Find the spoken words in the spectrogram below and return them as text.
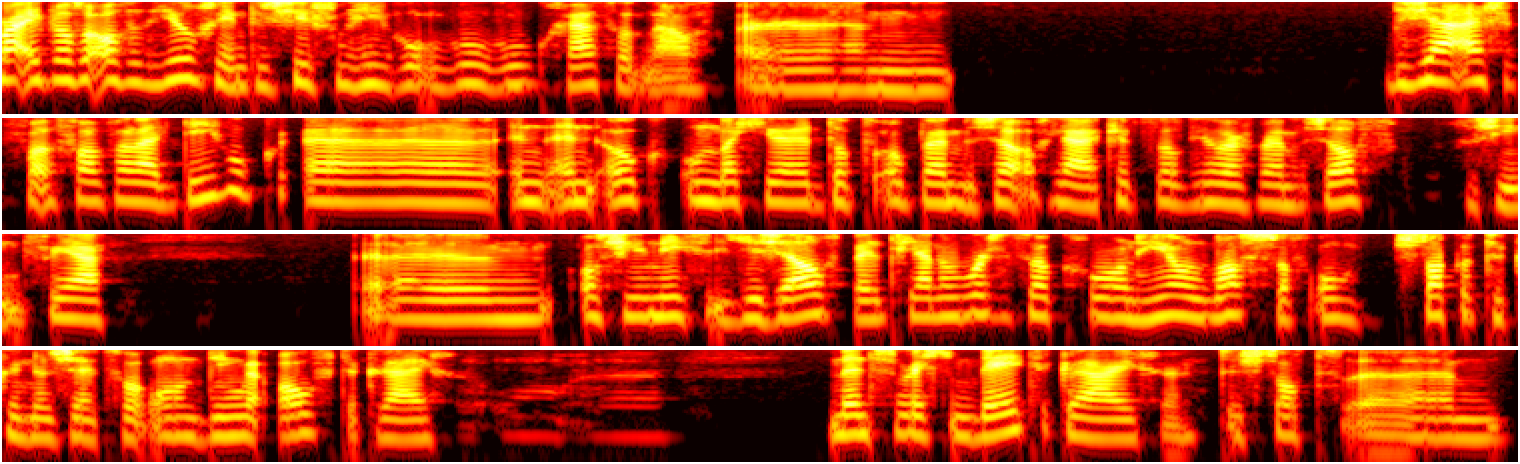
maar ik was altijd heel geïnteresseerd van, hoe, hoe, hoe gaat dat nou? Um, dus ja, eigenlijk van, van, vanuit die hoek. Uh, en, en ook omdat je dat ook bij mezelf, ja, ik heb dat heel erg bij mezelf gezien. Van ja, um, als je niet jezelf bent, ja, dan wordt het ook gewoon heel lastig om stappen te kunnen zetten, om dingen over te krijgen, om uh, mensen met je mee te krijgen. Dus dat, um,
